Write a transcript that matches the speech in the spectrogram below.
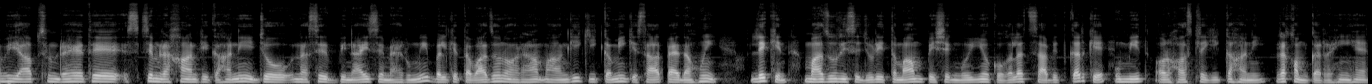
ابھی آپ سن رہے تھے سمرا خان کی کہانی جو نہ صرف بینائی سے محرومی بلکہ توازن اور ہم آہنگی کی کمی کے ساتھ پیدا ہوئیں۔ لیکن معذوری سے جڑی تمام پیشن گوئیوں کو غلط ثابت کر کے امید اور حوصلے کی کہانی رقم کر رہی ہیں۔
